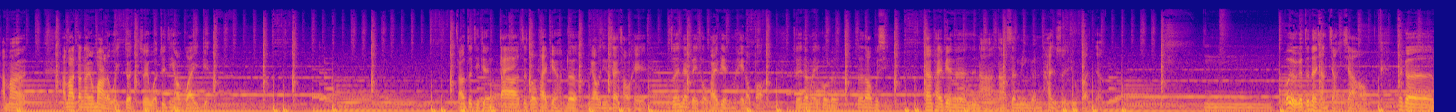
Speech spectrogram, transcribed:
阿妈。阿妈刚刚又骂了我一顿所以我最近要乖一点。然后这几天大家这周拍片很热你看我已经晒超黑。我昨天在北投拍片他妈黑到爆昨天他妈有够热热到不行。现在拍片真的是拿拿生命跟汗水去换这样。嗯不过有一个真的想讲一下哦那个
